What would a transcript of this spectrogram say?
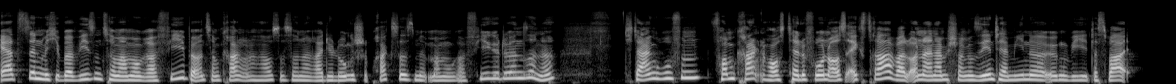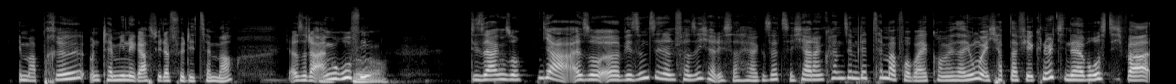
Ärztin mich überwiesen zur Mammographie. Bei uns im Krankenhaus ist so eine radiologische Praxis mit Mammographie-Gedönse, ne? Ich da angerufen, vom Krankenhaustelefon aus extra, weil online habe ich schon gesehen, Termine irgendwie, das war im April und Termine gab es wieder für Dezember. Also da angerufen, Ja. Die sagen so, ja, also äh, wie sind Sie denn versichert? Ich sage, ja, gesetzlich. Ja, dann können Sie im Dezember vorbeikommen. Ich sage, Junge, ich habe da vier Knötchen in der Brust, ich war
